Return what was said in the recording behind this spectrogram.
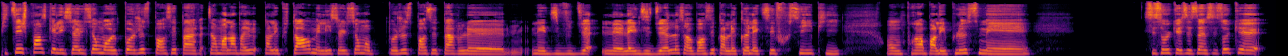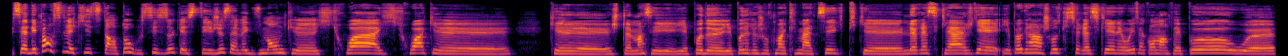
Puis tu sais, je pense que les solutions vont pas juste passer par, on va en parler, parler plus tard, mais les solutions vont pas juste passer par le l'individuel, ça va passer par le collectif aussi, puis on pourra en parler plus, mais c'est sûr que c'est ça, c'est sûr que ça dépend aussi de qui tu t'entoures aussi. C'est sûr que si t'es juste avec du monde que, qui croit, qui croit que que justement c'est y a pas de y a pas de réchauffement climatique puis que le recyclage y a, y a pas grand chose qui se fait recycler anyway fait qu'on en fait pas ou euh,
